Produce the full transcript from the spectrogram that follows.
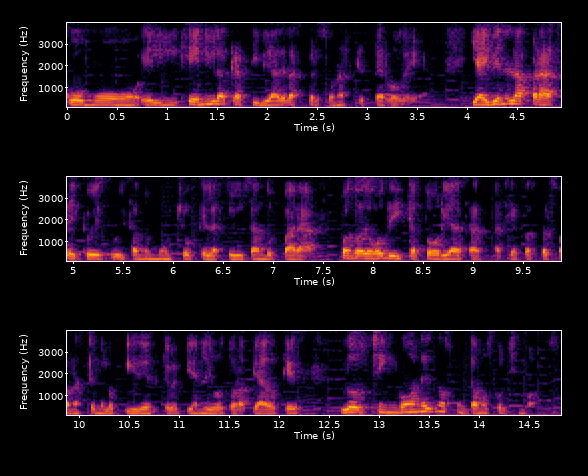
como el ingenio y la creatividad de las personas que te rodean. Y ahí viene la frase que hoy estoy usando mucho, que la estoy usando para cuando hago dedicatorias a, ciertas personas que me lo piden, que me piden el libro autografiado, que es los chingones nos juntamos con chingones.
